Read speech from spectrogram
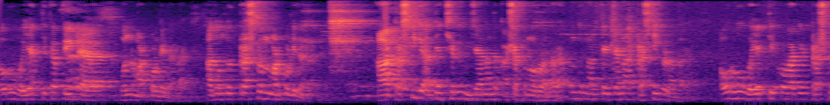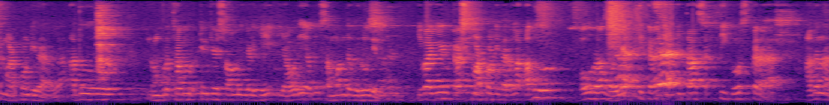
ಅವರು ವೈಯಕ್ತಿಕ ಪೀಠವನ್ನು ಮಾಡ್ಕೊಂಡಿದ್ದಾರೆ ಅದೊಂದು ಟ್ರಸ್ಟ್ ಒಂದು ಮಾಡ್ಕೊಂಡಿದ್ದಾರೆ ಆ ಟ್ರಸ್ಟಿಗೆ ಅಧ್ಯಕ್ಷರು ವಿಜಯಾನಂದ ಕಾಶಪ್ಪನವರು ಅದಾರ. ಒಂದು ನಾಲ್ಕೈದು ಜನ ಟ್ರಸ್ಟಿಗಳು ಅದಾರ. ಅವರು ವೈಯಕ್ತಿಕವಾಗಿ ಟ್ರಸ್ಟ್ ಮಾಡ್ಕೊಂಡಿದಾರಲ್ಲ, ಅದು ನಮ್ಮ ಪೃಥ್ವ ಮೃತ್ಯುಂಜಯ ಸ್ವಾಮಿಗಳಿಗೆ ಯಾವುದೇ ಅದು ಸಂಬಂಧವಿರುವುದಿಲ್ಲ ಇವಾಗ ಏನು ಟ್ರಸ್ಟ್ ಮಾಡ್ಕೊಂಡಿದ್ದಾರಲ್ಲ ಅದು ಅವರ ವೈಯಕ್ತಿಕ ಹಿತಾಸಕ್ತಿಗೋಸ್ಕರ ಅದನ್ನು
